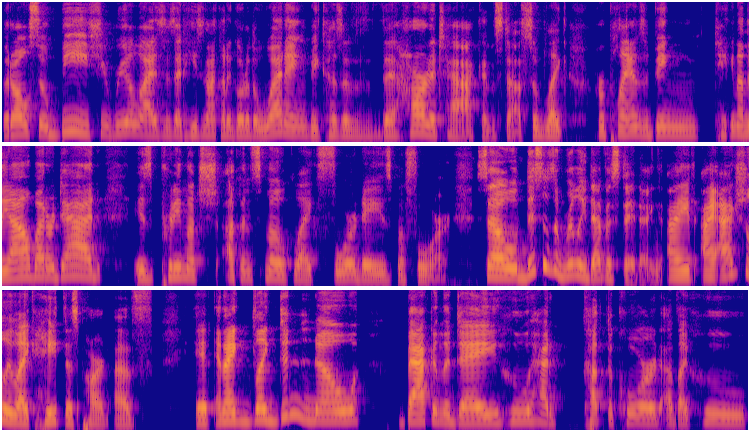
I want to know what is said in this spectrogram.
but also b she realizes that he's not going to go to the wedding because of the heart attack and stuff. So like her plans of being taken on the aisle by her dad is pretty much up in smoke like 4 days before. So this is a really devastating. I i actually like hate this part of it and i like didn't know back in the day who had cut the cord of like who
